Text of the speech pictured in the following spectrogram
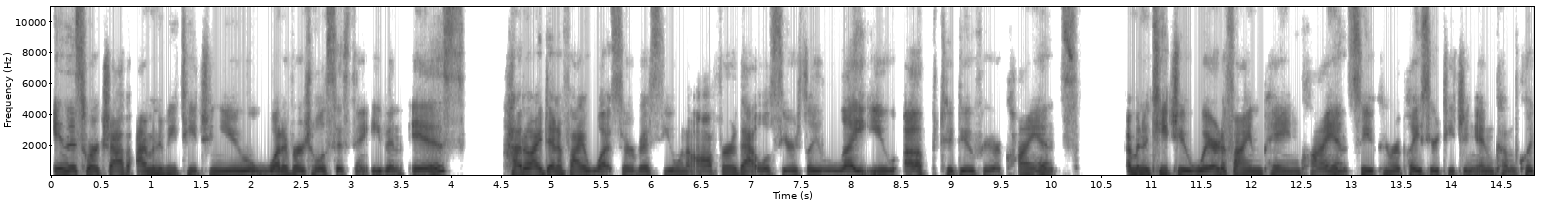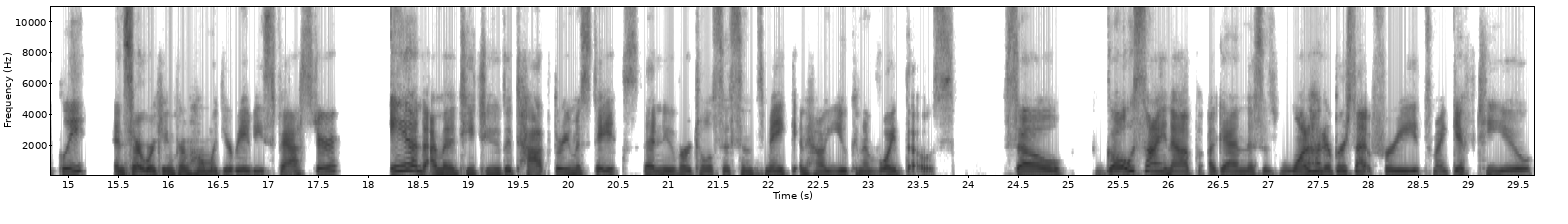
In this workshop, I'm going to be teaching you what a virtual assistant even is, how to identify what service you want to offer that will seriously light you up to do for your clients. I'm going to teach you where to find paying clients so you can replace your teaching income quickly and start working from home with your babies faster. And I'm going to teach you the top three mistakes that new virtual assistants make and how you can avoid those. So go sign up. Again, this is 100% free. It's my gift to you.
